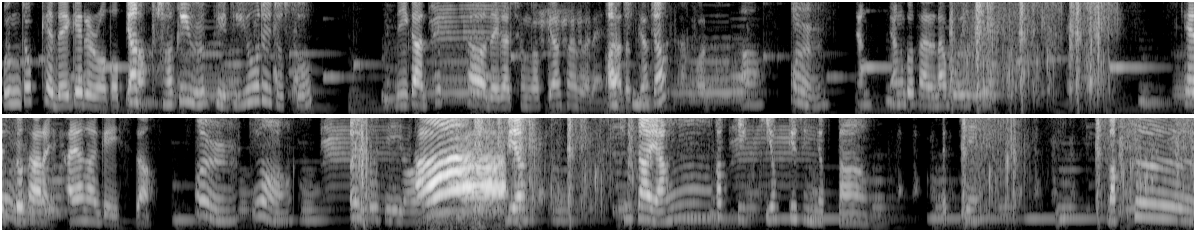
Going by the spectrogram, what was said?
운 좋게 네 개를 얻었다. 야, 닭이 왜 이렇게 리얼해졌어? 네가 텍스처 내가 준 거 껴서 그래. 아, 나도 진짜? 껴서 단 거를. 어, 헐. 양, 양도 달라 보이지? 헐. 개도 다, 다양하게 있어. 헐. 우와. 그지? 아! 아, 미안. 진짜 양같이 귀엽게 생겼다. 그치? 마크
